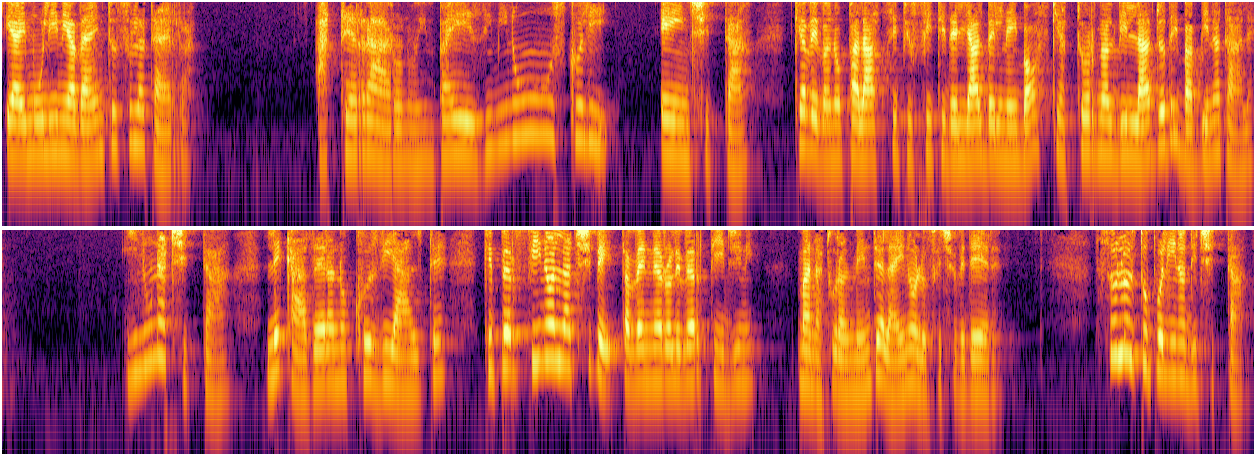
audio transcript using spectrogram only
e ai mulini a vento sulla terra. Atterrarono in paesi minuscoli e in città che avevano palazzi più fitti degli alberi nei boschi attorno al villaggio dei Babbi Natale. In una città le case erano così alte che perfino alla civetta vennero le vertigini, ma naturalmente lei non lo fece vedere. Solo il topolino di città,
